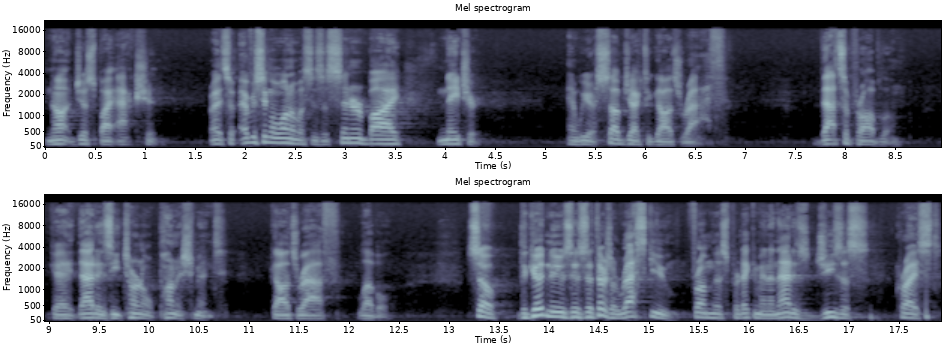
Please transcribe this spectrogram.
not just by action. Right? So every single one of us is a sinner by nature, and we are subject to God's wrath. That's a problem. Okay? That is eternal punishment, God's wrath level. So the good news is that there's a rescue from this predicament, and that is Jesus Christ,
